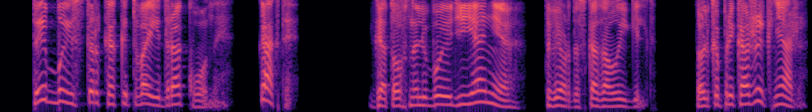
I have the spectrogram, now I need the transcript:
— «ты быстр, как и твои драконы. Как ты?» «Готов на любое деяние», — твердо сказал Игельд. «Только прикажи, княже».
